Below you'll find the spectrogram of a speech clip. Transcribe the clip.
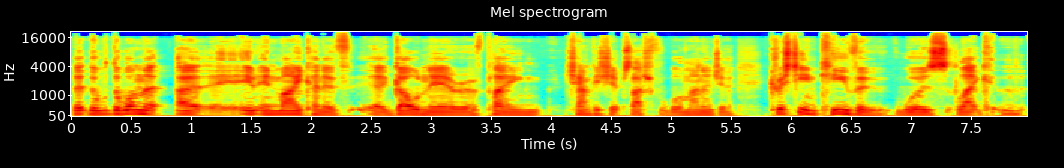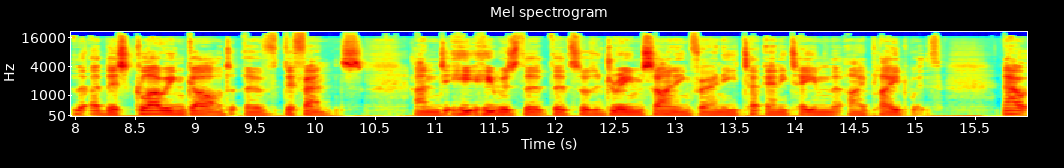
The the, the one that uh, in, in my kind of uh, golden era of playing Championship slash Football Manager, Cristian Chivu was like th- this glowing god of defence, and he, he was the, the sort of dream signing for any t- any team that I played with. Now,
